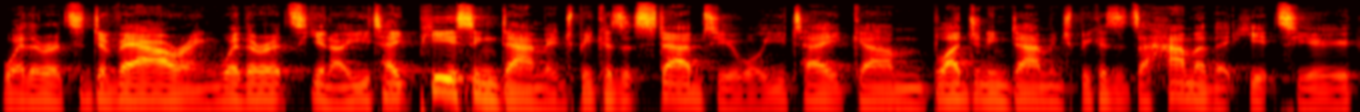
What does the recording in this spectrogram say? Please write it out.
whether it's devouring, whether it's, you know, you take piercing damage because it stabs you, or you take um, bludgeoning damage because it's a hammer that hits you,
